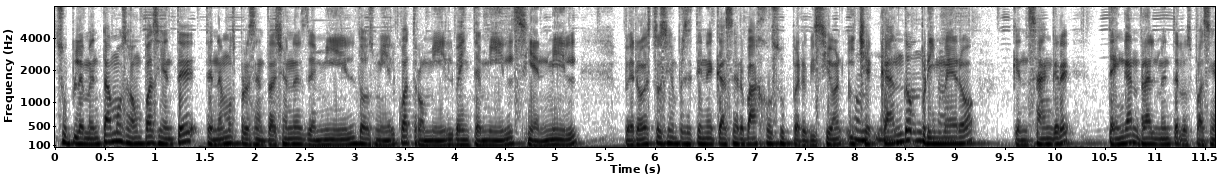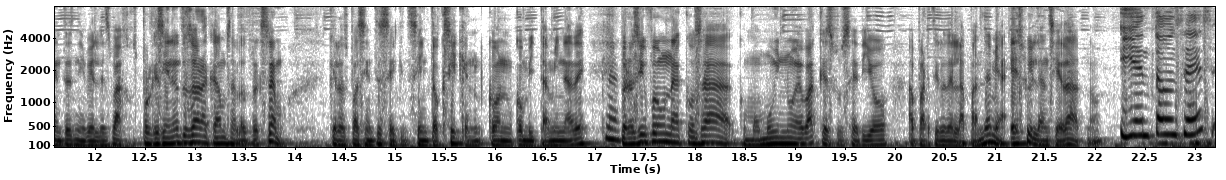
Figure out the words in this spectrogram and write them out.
suplementamos a un paciente, tenemos presentaciones de mil, dos mil, cuatro mil, veinte mil, cien mil, pero esto siempre se tiene que hacer bajo supervisión y Con- checando primero que en sangre tengan realmente los pacientes niveles bajos, porque si no, entonces ahora quedamos al otro extremo, que los pacientes se, se intoxiquen con, con vitamina D. Claro. Pero sí fue una cosa como muy nueva que sucedió a partir de la pandemia, eso y la ansiedad, ¿no? Y entonces,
